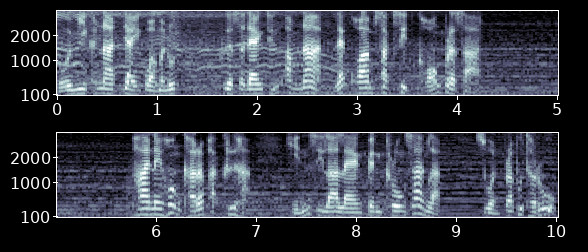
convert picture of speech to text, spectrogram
โดยมีขนาดใหญ่กว่ามนุษย์ เพื่อแสดงถึงอำนาจและความศักดิ์สิทธิ์ของปราสาท ภายในห้องคารพะคฤหะหินศิลาแรงเป็นโครงสร้างหลัก ส่วนพระพุทธรูป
